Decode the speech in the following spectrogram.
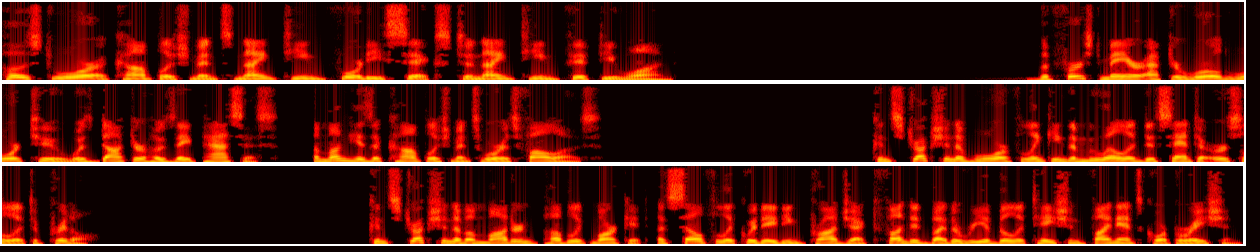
Post-war accomplishments 1946 to 1951 The first mayor after World War II was Dr. Jose Passos. Among his accomplishments were as follows. Construction of wharf linking the Muela de Santa Ursula to Prittle. Construction of a modern public market, a self-liquidating project funded by the Rehabilitation Finance Corporation.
